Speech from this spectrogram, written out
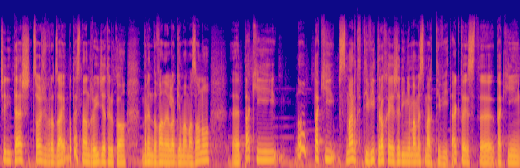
czyli też coś w rodzaju, bo to jest na Androidzie, tylko brandowane logiem Amazonu, yy, taki, no, taki Smart TV trochę, jeżeli nie mamy Smart TV, tak? To jest yy, taki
